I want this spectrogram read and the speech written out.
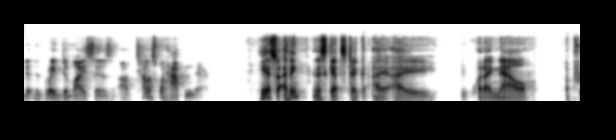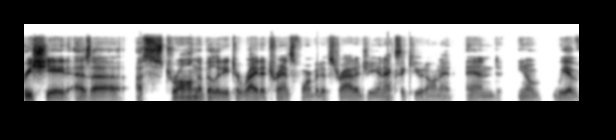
the, the, great devices. Uh, tell us what happened there. Yeah, so I think this gets to I, I what I now appreciate as a a strong ability to write a transformative strategy and execute on it. And you know, we have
